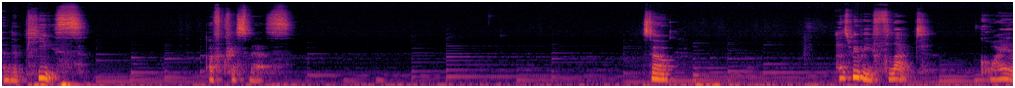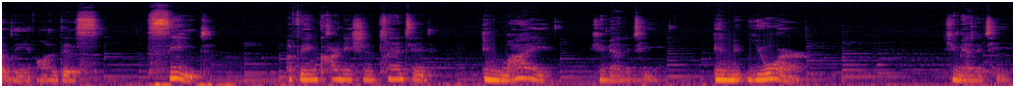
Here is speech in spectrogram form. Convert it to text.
and the peace of Christmas. So, as we reflect quietly on this seed of the incarnation planted in my humanity, in your humanity,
